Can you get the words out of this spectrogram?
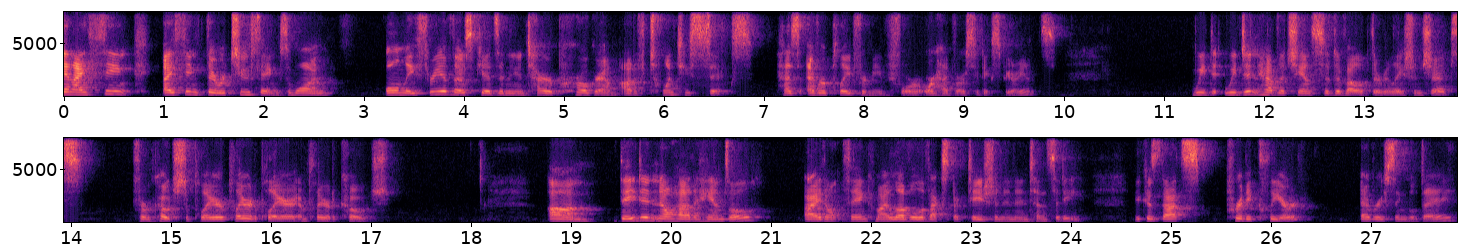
and I think I think there were two things. One, only three of those kids in the entire program out of 26 has ever played for me before or had varsity experience we, d- we didn't have the chance to develop the relationships from coach to player, player to player, and player to coach. Um, they didn't know how to handle, I don't think, my level of expectation and intensity, because that's pretty clear every single day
